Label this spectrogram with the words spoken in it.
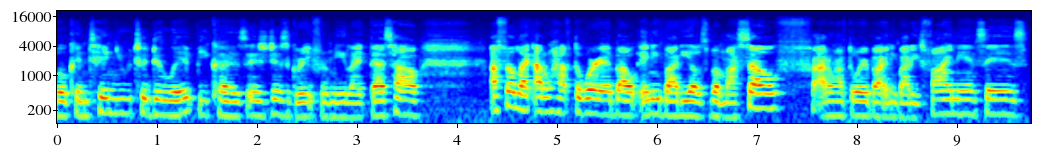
Will continue to do it because it's just great for me. Like that's how I feel like I don't have to worry about anybody else but myself. I don't have to worry about anybody's finances.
